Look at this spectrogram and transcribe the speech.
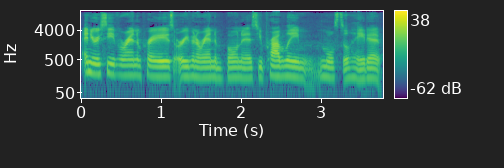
and you receive a random praise or even a random bonus, you probably will still hate it.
